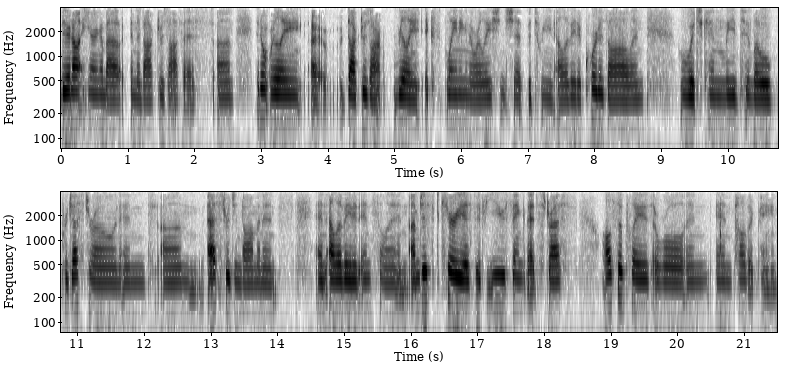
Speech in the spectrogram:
they're not hearing about in the doctor's office. Um, they don't really, uh, doctors aren't really explaining the relationship between elevated cortisol and which can lead to low progesterone and um, estrogen dominance and elevated insulin. I'm just curious if you think that stress also plays a role in, in pelvic pain.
